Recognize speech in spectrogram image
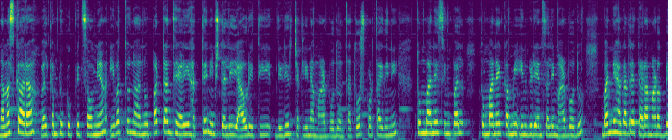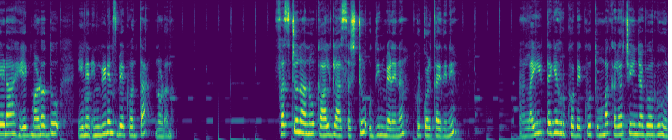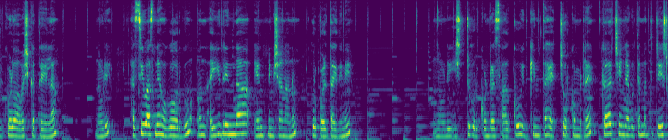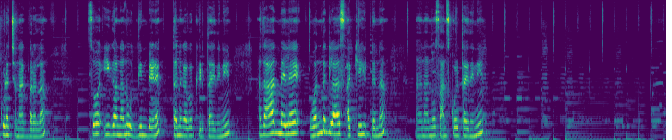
ನಮಸ್ಕಾರ welcome to cook with Soumya ಇವತ್ತು ನಾನು ಪಟ್ ಅಂತ ಹೇಳಿ ಹತ್ತೇ ನಿಮಿಷದಲ್ಲಿ ಯಾವ ರೀತಿ ದಿಢೀರ್ ಚಕ್ಲಿನ ಮಾಡ್ಬೋದು ಅಂತ ತೋರಿಸ್ಕೊಡ್ತಾ ಇದ್ದೀನಿ. ತುಂಬಾ ಸಿಂಪಲ್ ತುಂಬಾ ಕಮ್ಮಿ ಇಂಗ್ರೀಡಿಯೆಂಟ್ಸಲ್ಲಿ ಮಾಡ್ಬೋದು. ಬನ್ನಿ ಹಾಗಾದರೆ ತಡ ಮಾಡೋದು ಬೇಡ, ಹೇಗೆ ಮಾಡೋದು, ಏನೇನು ಇಂಗ್ರೀಡಿಯೆಂಟ್ಸ್ ಬೇಕು ಅಂತ ನೋಡೋಣ. ಫಸ್ಟು ನಾನು ಕಾಲು ಗ್ಲಾಸಷ್ಟು ಉದ್ದಿನಬೇಳೆನ ಹುರ್ಕೊಳ್ತಾ ಇದ್ದೀನಿ. ಲೈಟಾಗೆ ಹುರ್ಕೋಬೇಕು. ತುಂಬ ಕಲರ್ ಚೇಂಜ್ ಆಗೋವರೆಗೂ ಹುರ್ಕೊಳ್ಳೋ ಅವಶ್ಯಕತೆ ಇಲ್ಲ. ನೋಡಿ. ಹಸಿ ವಾಸನೆ ಹೋಗೋವರೆಗೂ ಒಂದು ಐದರಿಂದ ಎಂಟು ನಿಮಿಷ ನಾನು ಹುರ್ಕೊಳ್ತಾ ಇದ್ದೀನಿ. ನೋಡಿ, ಇಷ್ಟು ಹುರ್ಕೊಂಡ್ರೆ ಸಾಕು. ಇದಕ್ಕಿಂತ ಹೆಚ್ಚು ಹುರ್ಕೊಂಡ್ಬಿಟ್ರೆ ಕಲರ್ ಚೇಂಜ್ ಆಗುತ್ತೆ ಮತ್ತು ಟೇಸ್ಟ್ ಕೂಡ ಚೆನ್ನಾಗಿ ಬರಲ್ಲ. ಸೊ, ಈಗ ನಾನು ಉದ್ದಿನ ಬೇಳೆ ತನಗಾಗೋಕೆ ಇಡ್ತಾ ಇದ್ದೀನಿ. ಅದಾದಮೇಲೆ ಒಂದು ಗ್ಲಾಸ್ ಅಕ್ಕಿ ಹಿಟ್ಟನ್ನು ನಾನು ಸಾನ್ಸ್ಕೊಳ್ತಾ ಇದ್ದೀನಿ.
